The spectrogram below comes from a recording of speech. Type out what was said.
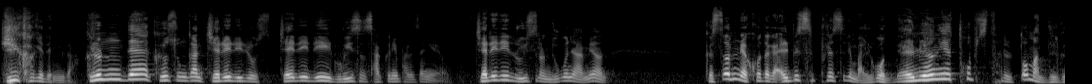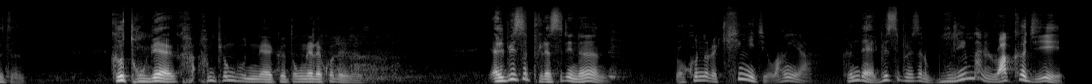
기획하게 됩니다. 그런데 그 순간 제리리 루이스, 제리리 루이스 사건이 발생해요. 제리리 루이스는 누구냐면 그 썬 레코드가 엘비스 프레슬리 말고 네 명의 톱스타를 또 만들거든. 그 동네 함평군의 그 동네 레코드에서 엘비스 프레슬리는 로큰롤의 킹이지 왕이야. 근데 엘비스 프레슬리는 무늬만 락커지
